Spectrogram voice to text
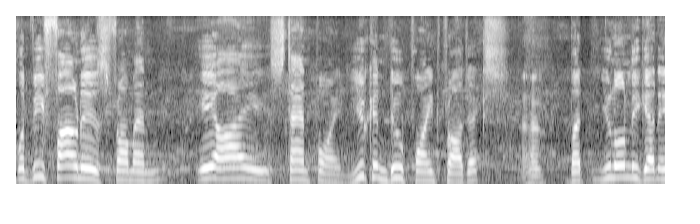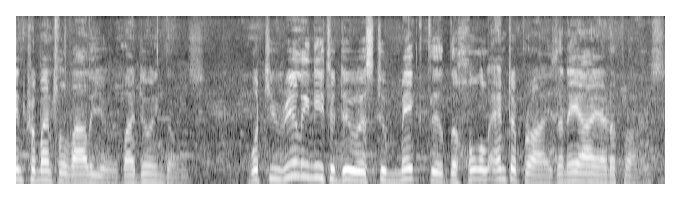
what we found is from an AI standpoint, you can do point projects, uh -huh. but you'll only get incremental value by doing those. What you really need to do is to make the, the whole enterprise an AI enterprise,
